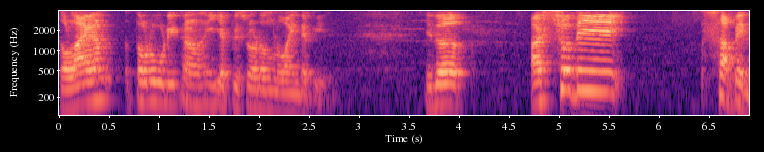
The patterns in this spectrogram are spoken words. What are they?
തൊള്ളായിരത്തോട് കൂടിയിട്ടാണ് ഈ എപ്പിസോഡ് നമ്മൾ വൈൻഡപ്പ് ചെയ്യുന്നത്. ഇത് അശ്വതി സബിൻ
